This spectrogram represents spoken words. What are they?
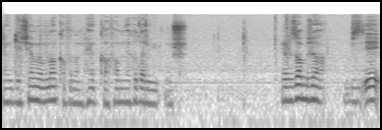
Ben geçemiyorum lan kafadan. He kafam ne kadar büyükmüş. Remzi amca bize e,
